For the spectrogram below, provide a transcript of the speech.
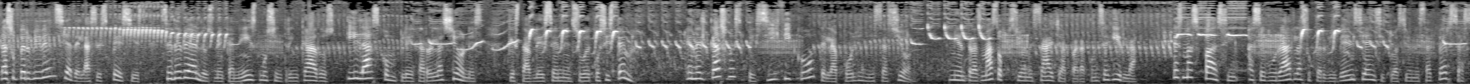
La supervivencia de las especies se debe a los mecanismos intrincados y las complejas relaciones que establecen en su ecosistema. En el caso específico de la polinización, mientras más opciones haya para conseguirla, es más fácil asegurar la supervivencia en situaciones adversas,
